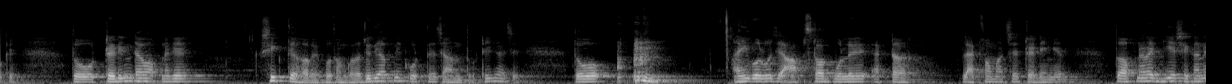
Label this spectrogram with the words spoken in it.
ওকে তো ট্রেডিংটাও আপনাকে শিখতে হবে প্রথম কথা, যদি আপনি করতে চান তো, ঠিক আছে? তো আমি বলব যে আপস্টক বলে একটা প্ল্যাটফর্ম আছে ট্রেডিংয়ের তো আপনারা গিয়ে সেখানে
